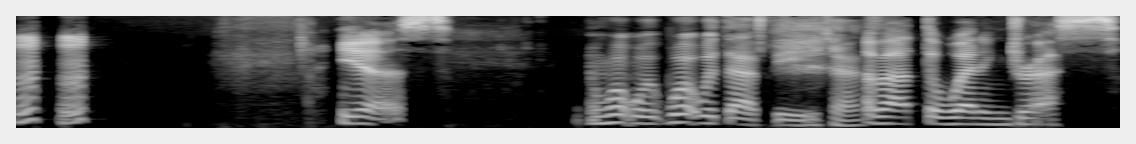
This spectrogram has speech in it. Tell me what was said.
yes And what would what would that be, Tess? about the wedding dress.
